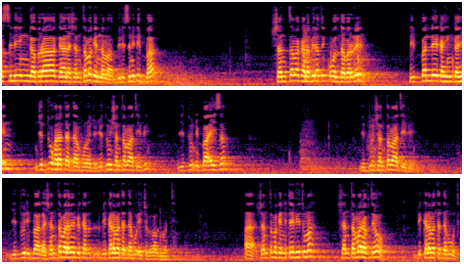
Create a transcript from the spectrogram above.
asliin gabraa gaala shantama kennama. Bilisni dhibba shantama kana bira xiqqoo ol dabarree dhibballee ka hin gahin jidduu kanatti addaan fuuna jechuudha jidduun shantamaatii fi jidduun dhibbaa eeysa jidduun shantamaatii fi jidduu dhibbaa gaa shantama lameen bikka lamatti addaan fuudhe jechuudha gabaabdumatti shantama kenniteefiituma shantama nafte hoo bikka lamatti adda fuute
